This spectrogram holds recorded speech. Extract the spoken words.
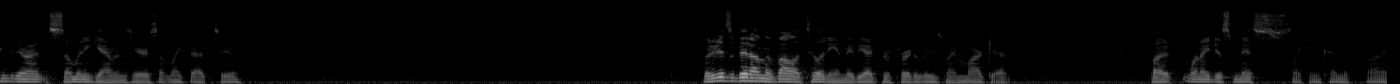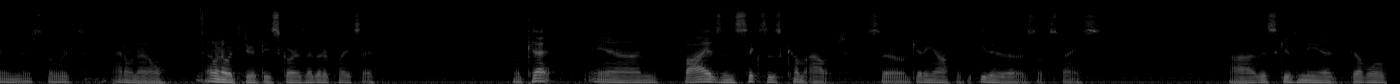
Maybe there aren't so many gammons here or something like that too. But it is a bit on the volatility and maybe I'd prefer to lose my market. But when I just miss, like I'm kind of fine. I still worked. I don't know. I don't know what to do with these scores. I better play it safe. Okay, and fives and sixes come out. So getting off of either of those looks nice. Uh, this gives me a double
